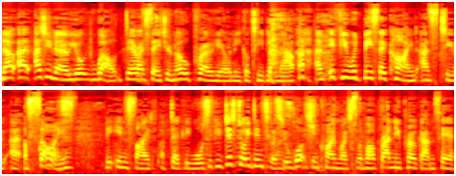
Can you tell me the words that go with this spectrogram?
Now, as you know, you're, well, dare I say you're an old pro here on Legal TV now. and if you would be so kind as to uh, sign course. the inside of Deadly Waters. If you've just joined into us, you're watching Crime Writers, one of our brand new programmes here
